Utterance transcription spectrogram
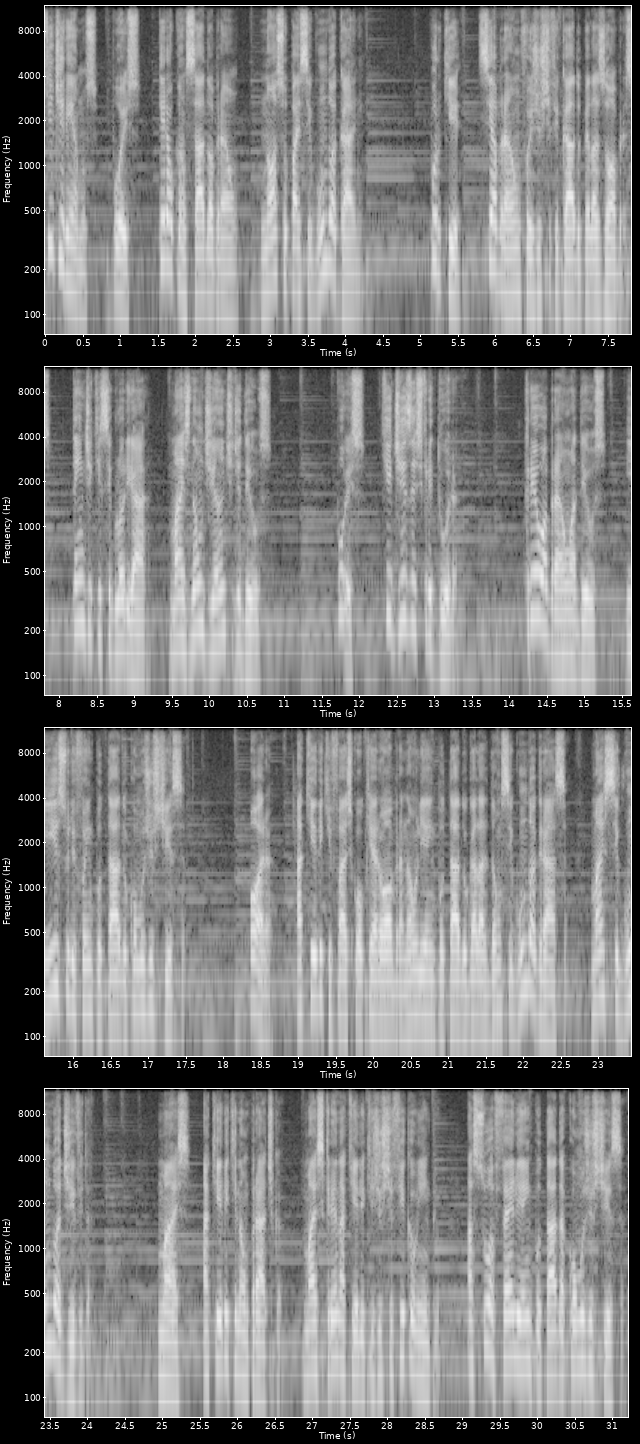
Que diremos, pois, ter alcançado Abraão, nosso pai segundo a carne? Porque, se Abraão foi justificado pelas obras, tem de que se gloriar, mas não diante de Deus. Pois, que diz a Escritura? Creu Abraão a Deus, e isso lhe foi imputado como justiça. Ora, aquele que faz qualquer obra não lhe é imputado o galardão segundo a graça, mas segundo a dívida. Mas, aquele que não pratica, mas crê naquele que justifica o ímpio, a sua fé lhe é imputada como justiça.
